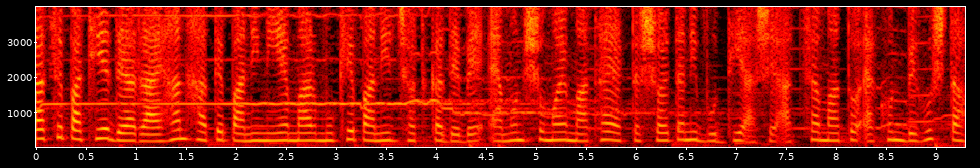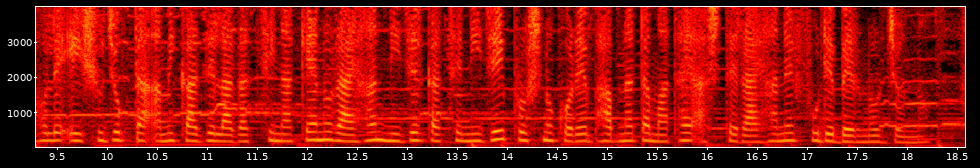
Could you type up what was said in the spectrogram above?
কাছে পাঠিয়ে দেয়া রায়হান হাতে পানি নিয়ে মার মুখে পানির ঝটকা দেবে, এমন সময় মাথায় একটা শয়তানি বুদ্ধি আসে আচ্ছা মা, তো এখন বেহুশ, তাহলে এই সুযোগটা আমি কাজে লাগাচ্ছি না কেন? রায়হান নিজের কাছে নিজেই প্রশ্ন করে ভাবনাটা মাথায় আসতে রায়হানের ফুডে বেরোনোর জন্য।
